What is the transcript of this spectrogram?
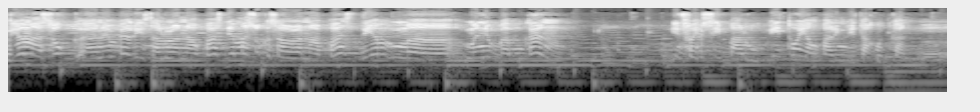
Dia masuk uh, nempel di saluran nafas, dia masuk ke saluran nafas, dia me menyebabkan infeksi paru. Itu yang paling ditakutkan. Hmm,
